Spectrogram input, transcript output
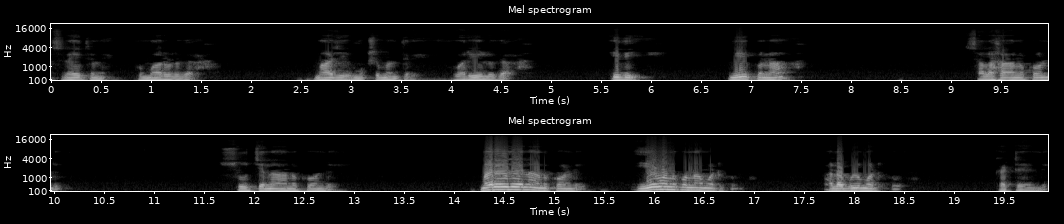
స్నేహితుని కుమారుడుగా మాజీ ముఖ్యమంత్రి వర్యులుగా ఇది మీకు నా సలహా అనుకోండి సూచన అనుకోండి మరేదైనా అనుకోండి ఏమనుకున్నా మటుకు ఆ డబ్బులు మటుకు కట్టేయండి.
